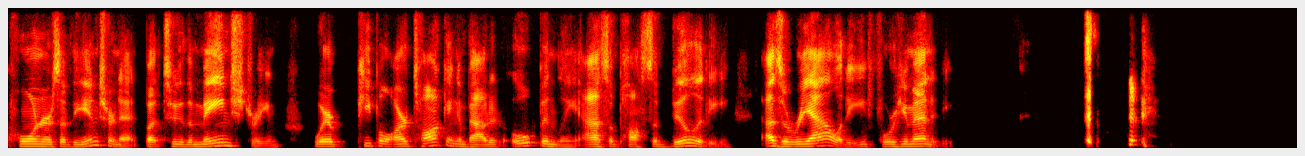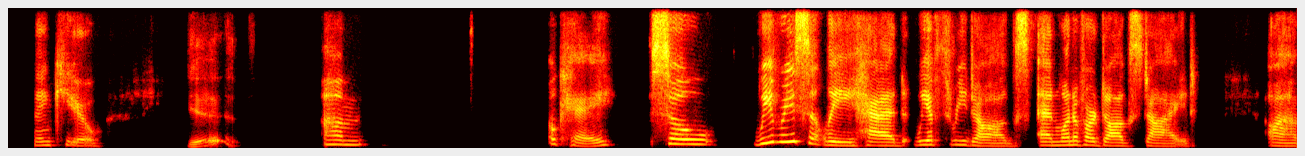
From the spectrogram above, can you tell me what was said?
corners of the internet, but to the mainstream where people are talking about it openly as a possibility, as a reality for humanity. Thank you. Yes. Um, okay. So we recently had we have three dogs and one of our dogs died uh,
